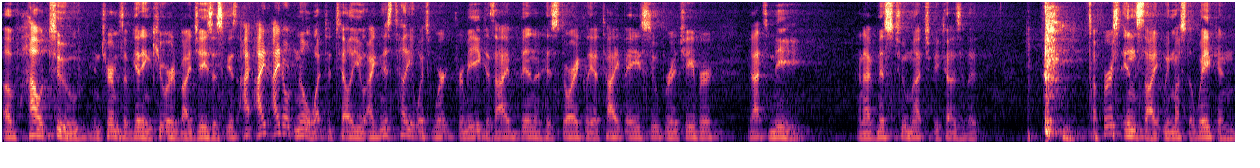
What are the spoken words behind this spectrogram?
of how to in terms of getting cured by Jesus because I, I, I, don't know what to tell you. I can just tell you what's worked for me because I've been historically a type A super achiever. That's me. And I've missed too much because of it. a first insight we must awaken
